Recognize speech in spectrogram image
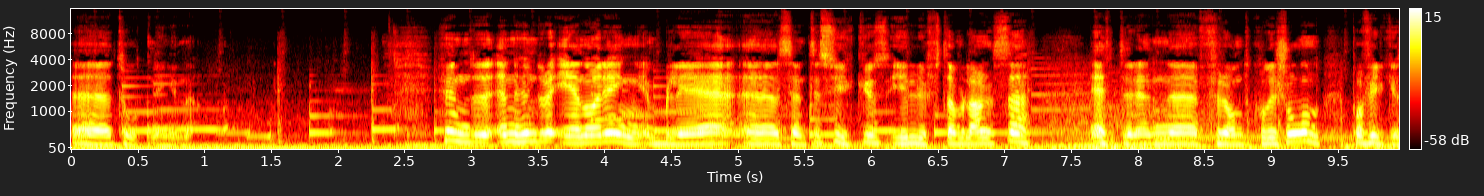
totningene. En 101-åring ble sendt til sykehus i luftambulanse etter en eh, frontkollisjon på fv.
